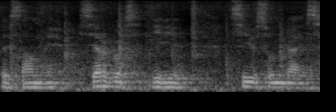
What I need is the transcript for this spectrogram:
той самий Сергос і see you soon, guys.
